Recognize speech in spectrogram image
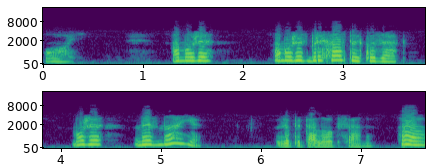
Ой, а може, а може, збрехав той козак? Може, не знає? запитала Оксана. А,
